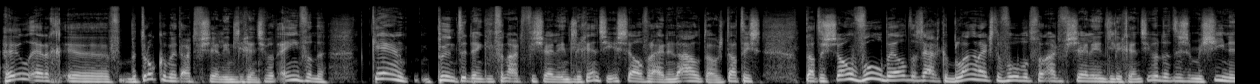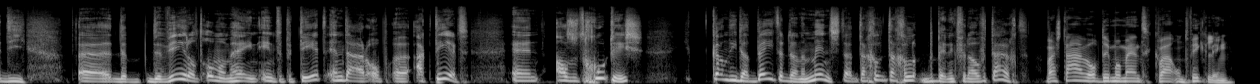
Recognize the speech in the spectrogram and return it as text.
heel erg eh, betrokken met artificiële intelligentie. Want een van de kernpunten, denk ik, van artificiële intelligentie is zelfrijdende auto's. Dat is, dat is zo'n voorbeeld. Dat is eigenlijk het belangrijkste voorbeeld van artificiële intelligentie. Want dat is een machine die eh, de, de wereld om hem heen interpreteert en daarop acteert. En als het goed is, kan die dat beter dan een mens. Daar, daar, ben ik van overtuigd. Waar staan we op dit moment qua ontwikkeling?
